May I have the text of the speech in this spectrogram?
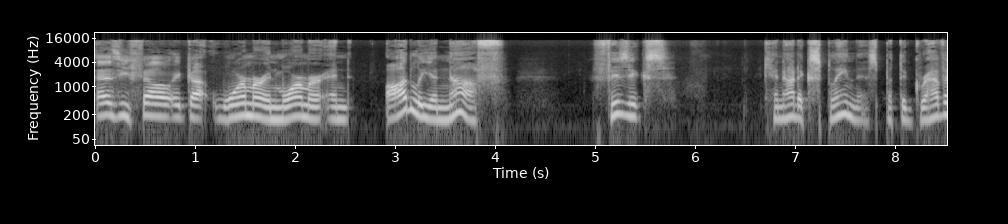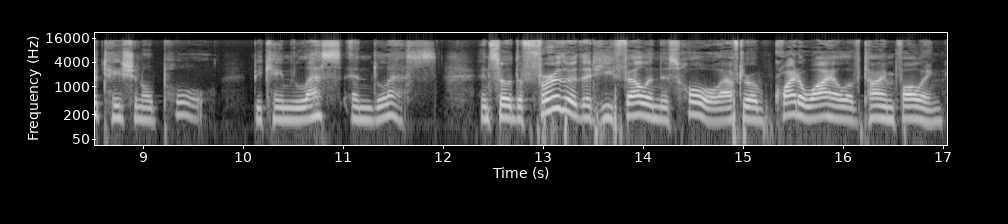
as he fell, it got warmer and warmer. And oddly enough, physics cannot explain this, but the gravitational pull became less and less. And so the further that he fell in this hole, after a, quite a while of time falling,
